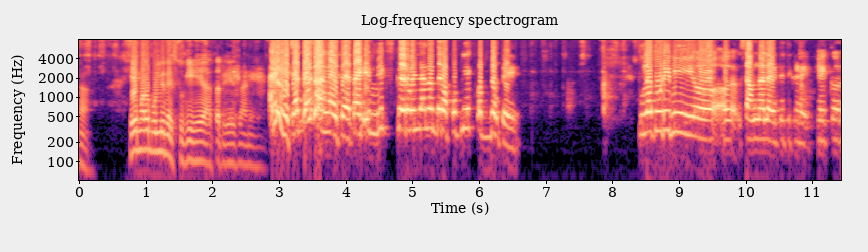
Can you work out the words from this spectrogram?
हा. हे मला बोलली नाहीस तू की हे हातात घ्यायचं आणि अरे ह्याच्यात काय सांगायचं आता हे मिक्स कर म्हणल्यानंतर आपापली एक पद्धत आहे. तुला थोडी मी सांगायला येते तिकडे. हे कर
